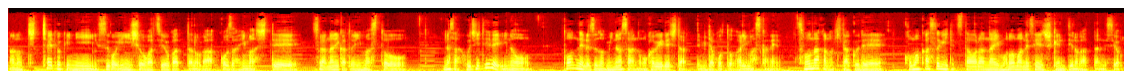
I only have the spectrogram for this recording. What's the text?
あの、ちっちゃい時にすごい印象が強かったのがございまして、それは何かと言いますと、皆さんフジテレビのトンネルズの皆さんのおかげでしたって見たことありますかね？その中の企画で、細かすぎて伝わらないモノマネ選手権っていうのがあったんですよ。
